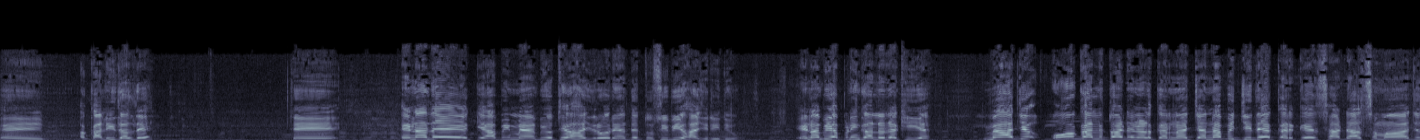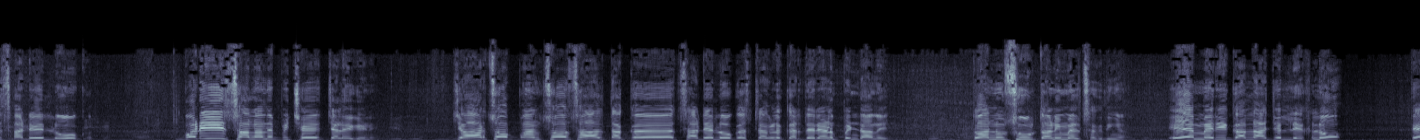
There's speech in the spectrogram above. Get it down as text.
ਇਹ ਅਕਾਲੀ ਦਲ ਦੇ। ਤੇ ਇਹਨਾਂ ਦੇ ਕਿਹਾ ਵੀ ਮੈਂ ਵੀ ਉੱਥੇ ਹਾਜ਼ਰ ਹੋ ਰਿਹਾ ਤੇ ਤੁਸੀਂ ਵੀ ਹਾਜ਼ਰੀ ਦਿਓ। ਇਹਨਾਂ ਵੀ ਆਪਣੀ ਗੱਲ ਰੱਖੀ ਹੈ। ਮੈਂ ਅੱਜ ਉਹ ਗੱਲ ਤੁਹਾਡੇ ਨਾਲ ਕਰਨਾ ਚਾਹੁੰਦਾ ਵੀ ਜਿਹਦੇ ਕਰਕੇ ਸਾਡਾ ਸਮਾਜ, ਸਾਡੇ ਲੋਕ ਬੜੀ ਸਾਲਾਂ ਦੇ ਪਿੱਛੇ ਚਲੇ ਗਏ ਨੇ। 400 500 ਸਾਲ ਤੱਕ ਸਾਡੇ ਲੋਕ ਸਟਰਗਲ ਕਰਦੇ ਰਹਿਣ ਪਿੰਡਾਂ ਦੇ। ਤੁਹਾਨੂੰ ਸਹੂਲਤਾਂ ਨਹੀਂ ਮਿਲ ਸਕਦੀਆਂ। ਇਹ ਮੇਰੀ ਗੱਲ ਅੱਜ ਲਿਖ ਲਓ ਤੇ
